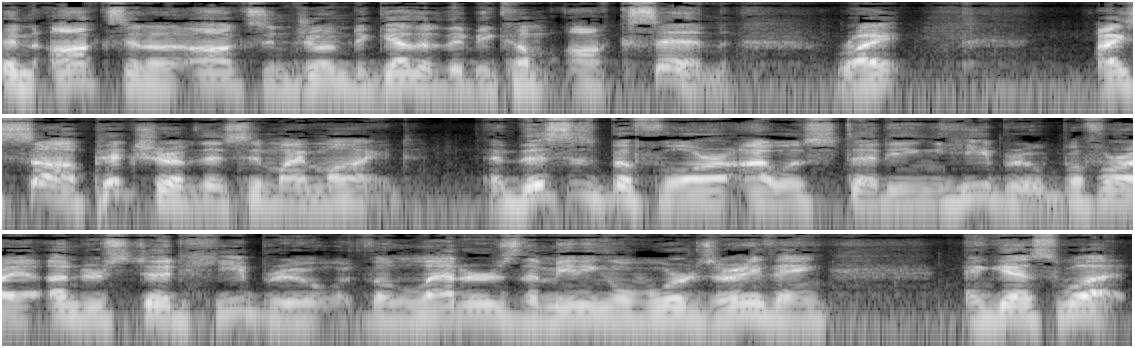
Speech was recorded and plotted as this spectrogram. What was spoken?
an ox and an ox and join them together, they become oxen, right? I saw a picture of this in my mind. And this is before I was studying Hebrew, before I understood Hebrew, the letters, the meaning of words or anything. And guess what?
